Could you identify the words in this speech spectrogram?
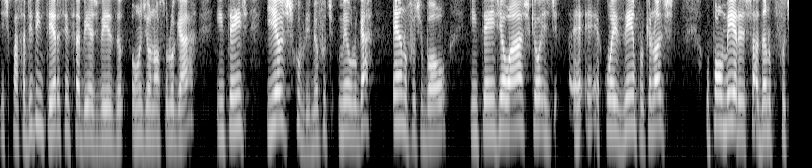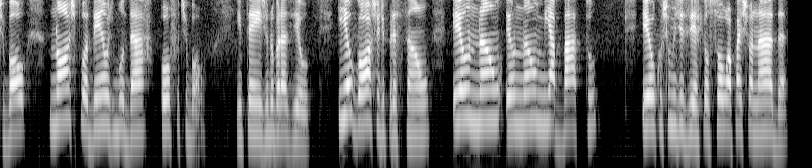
A gente passa a vida inteira sem saber, às vezes, onde é o nosso lugar, entende? E eu descobri, meu, fute... meu lugar é no futebol, entende? Eu acho que eu, é, é, é, com o exemplo que nós, o Palmeiras está dando para o futebol, nós podemos mudar o futebol, entende? No Brasil. E eu gosto de pressão, eu não, eu não me abato. Eu costumo dizer que eu sou apaixonada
